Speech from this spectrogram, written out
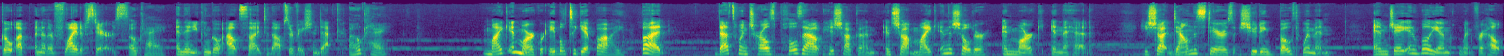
go up another flight of stairs. Okay. And then you can go outside to the observation deck. Okay. Mike and Mark were able to get by, but that's when Charles pulls out his shotgun and shot Mike in the shoulder and Mark in the head. He shot down the stairs, shooting both women. MJ and William went for help.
